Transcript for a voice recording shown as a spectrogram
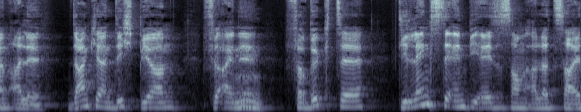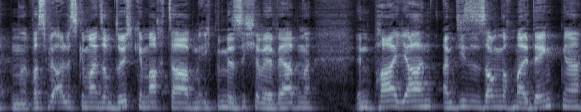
an alle. Danke an dich, Björn, für eine mm. verrückte, die längste NBA-Saison aller Zeiten, was wir alles gemeinsam durchgemacht haben. Ich bin mir sicher, wir werden in ein paar Jahren an diese Saison nochmal denken.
